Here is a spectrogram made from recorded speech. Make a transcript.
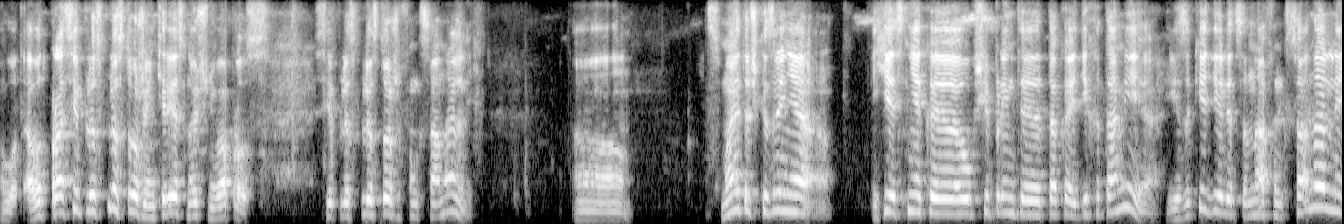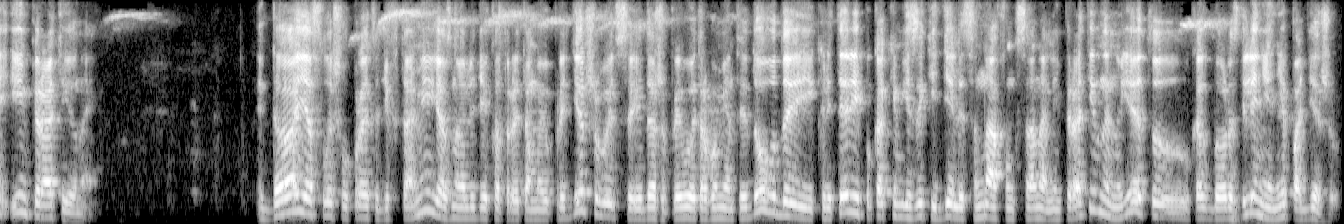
Вот. А вот про C++ тоже интересный очень вопрос. C++ тоже функциональный. А, с моей точки зрения, есть некая общепринятая такая дихотомия. Языки делятся на функциональные и императивные. Да, я слышал про эту дихотомию, я знаю людей, которые там ее придерживаются, и даже приводят аргументы и доводы, и критерии, по каким языки делятся на функциональные и императивные, но я это как бы разделение не поддерживаю.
